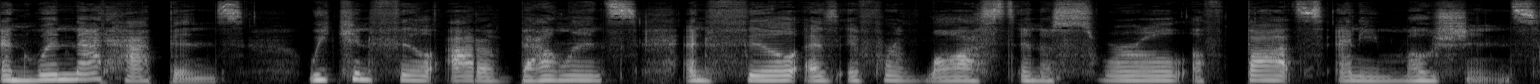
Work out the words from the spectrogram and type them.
And when that happens, we can feel out of balance and feel as if we're lost in a swirl of thoughts and emotions.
